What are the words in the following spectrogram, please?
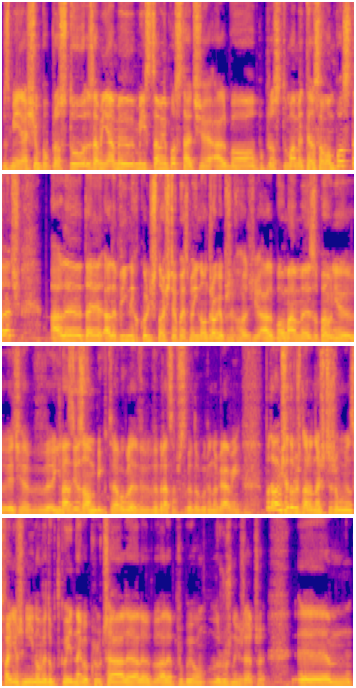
zmienia się po prostu, zamieniamy miejscami postacie, albo po prostu mamy tę samą postać, ale, daje, ale w innych okolicznościach powiedzmy inną drogę przechodzi, albo mamy zupełnie, wiecie, inwazję zombie, która w ogóle wy- wywraca wszystko do góry nogami. Podoba mi się to różnorodność, szczerze mówiąc, fajnie, że nie idą według tylko jednego klucza, ale, ale, ale próbują różnych rzeczy. Ym,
